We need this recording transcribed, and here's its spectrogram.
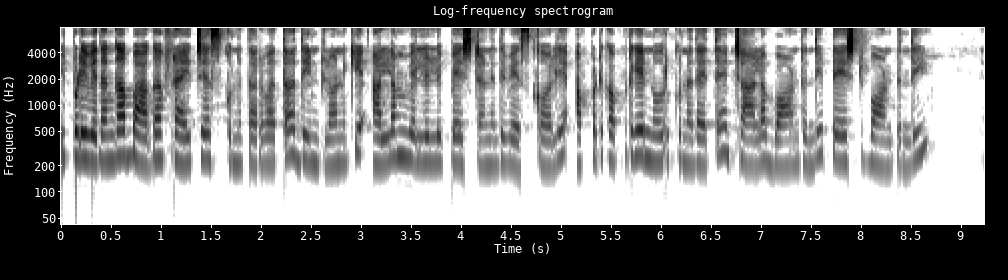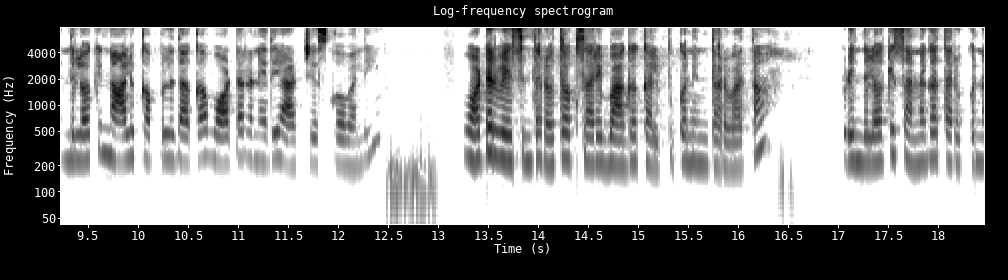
ఇప్పుడు ఈ విధంగా బాగా ఫ్రై చేసుకున్న తర్వాత దీంట్లోనికి అల్లం వెల్లుల్లి పేస్ట్ అనేది వేసుకోవాలి. అప్పటికప్పటికే నూరుకున్నదైతే చాలా బాగుంటుంది టేస్ట్ బాగుంటుంది. ఇందులోకి నాలుగు కప్పుల దాకా వాటర్ అనేది యాడ్ చేసుకోవాలి. వాటర్ వేసిన తర్వాత ఒకసారి బాగా కలుపుకొని తర్వాత ఇప్పుడు ఇందులోకి సన్నగా తరుక్కున్న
